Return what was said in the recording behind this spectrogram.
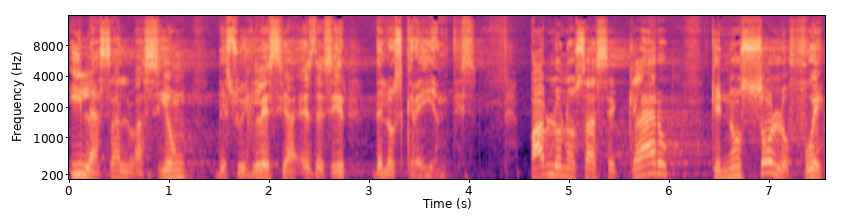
y la salvación de su iglesia, es decir, de los creyentes. Pablo nos hace claro que no solo fue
